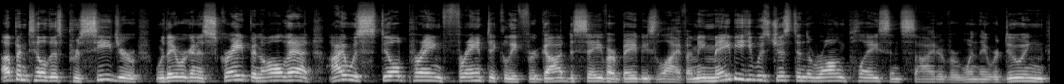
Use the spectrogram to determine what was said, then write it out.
Up until this procedure where they were going to scrape and all that, I was still praying frantically for God to save our baby's life. I mean, maybe he was just in the wrong place inside of her when they were doing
